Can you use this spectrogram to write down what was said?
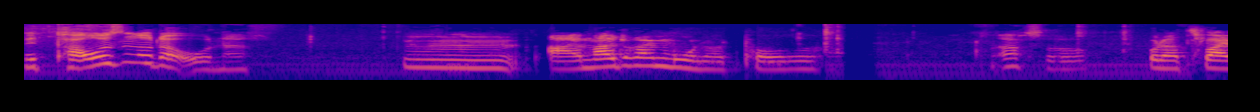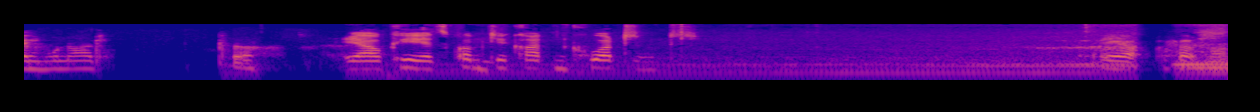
Mit Pausen oder ohne? Hm, einmal drei Monate Pause. Ach so. Oder zwei Monate. Ja, Ja, okay, jetzt kommt hier gerade ein Quad. Und... ja hört mal.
